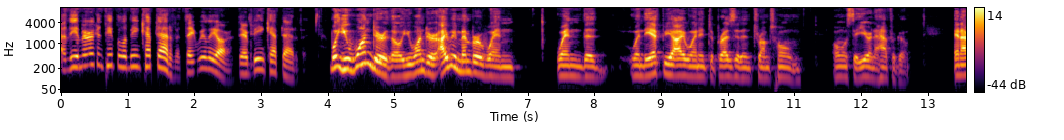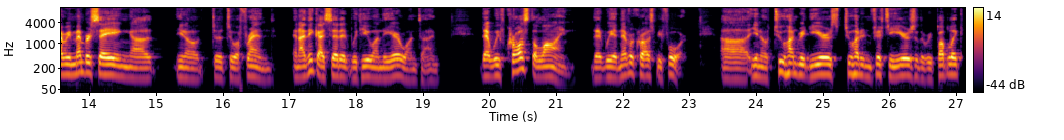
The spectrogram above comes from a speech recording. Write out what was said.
And the American people are being kept out of it. They really are. They're being kept out of it. Well, you wonder though, you wonder. I remember when when the when the FBI went into President Trump's home almost a year and a half ago. And I remember saying uh, you know, to to a friend, and I think I said it with you on the air one time, that we've crossed the line that we had never crossed before. Uh, you know, 200 years, 250 years of the Republic,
